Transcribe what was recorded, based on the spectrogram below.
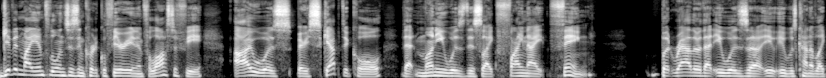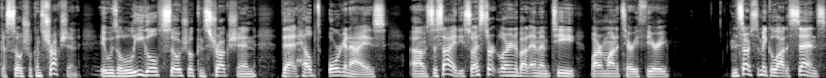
given my influences in critical theory and in philosophy, I was very skeptical that money was this like finite thing, but rather that it was uh, it, it was kind of like a social construction. It was a legal social construction that helped organize um, society. So I start learning about MMT, modern monetary theory, and it starts to make a lot of sense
